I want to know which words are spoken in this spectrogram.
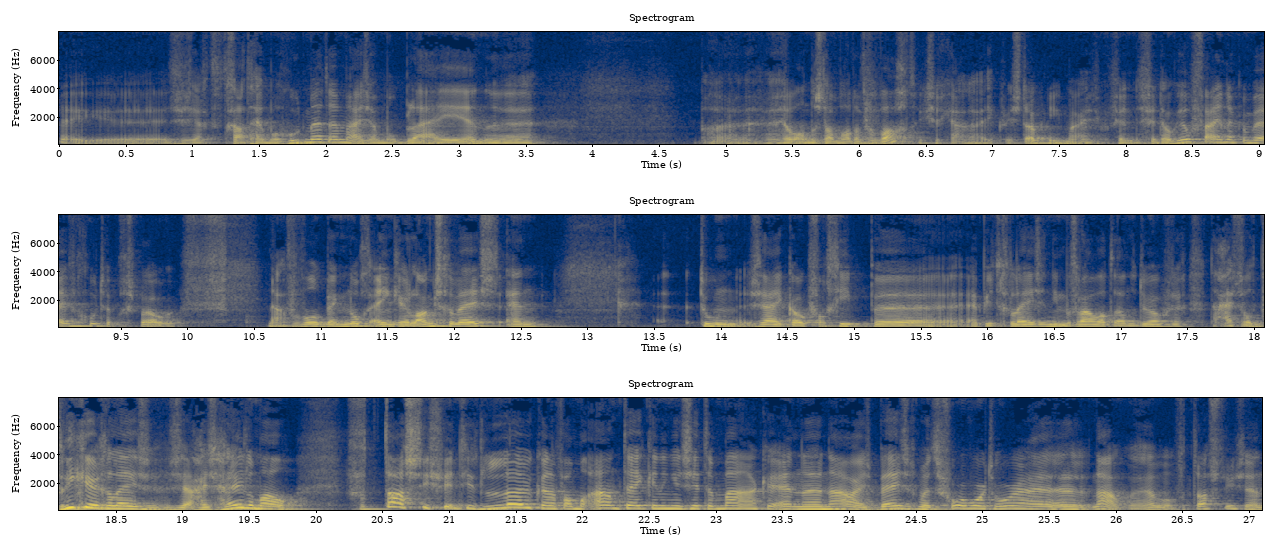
Uh, ze zegt, het gaat helemaal goed met hem. Hij is helemaal blij. En uh, heel anders dan we hadden verwacht. Ik zeg, ja, nou, ik wist het ook niet. Maar ik vind, vind het ook heel fijn dat ik hem even goed heb gesproken. Nou, vervolgens ben ik nog één keer langs geweest. En toen zei ik ook van Giep, uh, heb je het gelezen? En die mevrouw had aan de deur gezegd, nou, hij heeft wel drie keer gelezen. Hij is helemaal fantastisch, vindt hij het leuk en heeft allemaal aantekeningen zitten maken. En uh, nou, hij is bezig met het voorwoord hoor. Uh, nou, helemaal fantastisch. En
